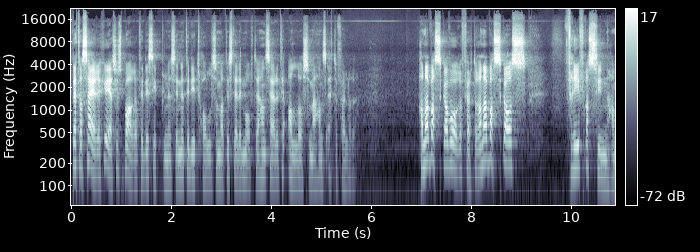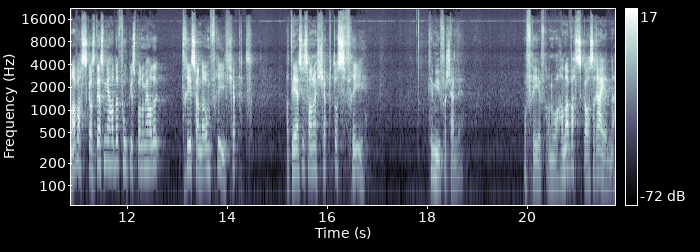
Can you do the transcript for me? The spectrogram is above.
Dette sier ikke Jesus bare til disiplene sine, til de tolv som var til stede i måltid. Han sier det til alle oss som er hans etterfølgere. Han har vaska våre føtter. Han har vaska oss fri fra synd. Han har vaska oss det som vi hadde fokus på når vi hadde tre søndager om frikjøpt. At Jesus han har kjøpt oss fri til mye forskjellig. Og fri fra noe. Han har vaska oss rene.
